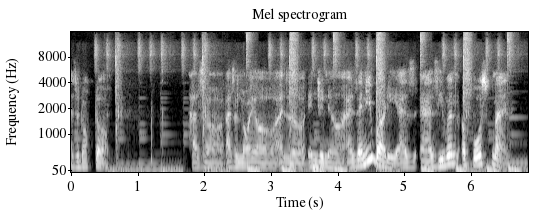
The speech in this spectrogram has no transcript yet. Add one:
as a doctor as a as a lawyer as an engineer as anybody as as even a postman.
